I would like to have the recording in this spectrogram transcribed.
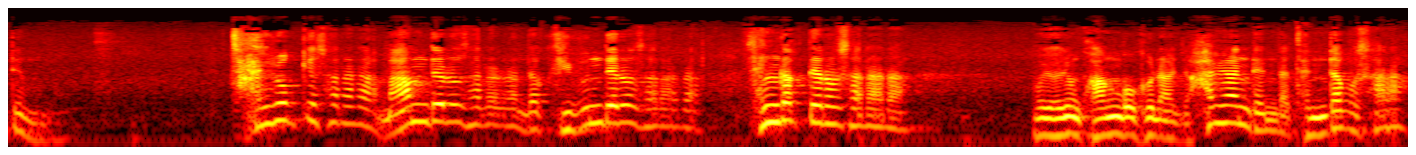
때문에. 자유롭게 살아라. 마음대로 살아라. 너 기분대로 살아라. 생각대로 살아라. 뭐 요즘 광고 그나 하면 된다. 된다고 살아.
